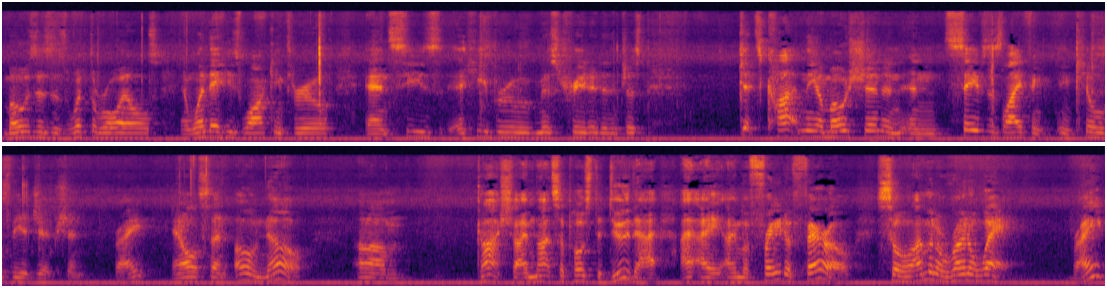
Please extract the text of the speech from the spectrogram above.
Moses is with the royals, and one day he's walking through and sees a Hebrew mistreated and just gets caught in the emotion and, and saves his life and, and kills the Egyptian, right? And all of a sudden, oh no, um, gosh, I'm not supposed to do that. I, I, I'm afraid of Pharaoh, so I'm going to run away, right?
